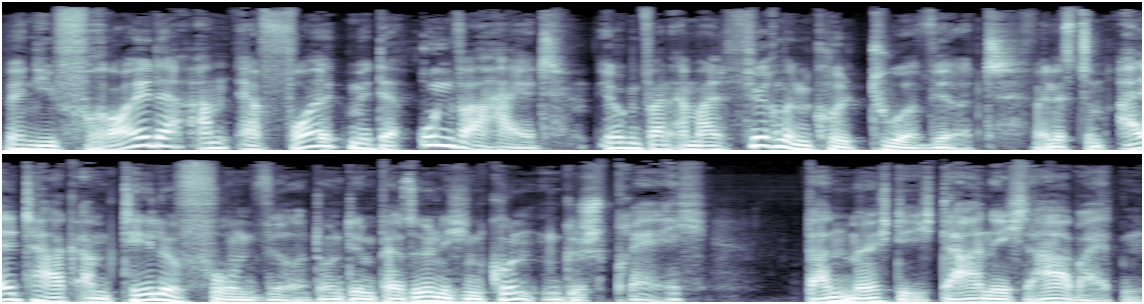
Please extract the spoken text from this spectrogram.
wenn die Freude am Erfolg mit der Unwahrheit irgendwann einmal Firmenkultur wird, wenn es zum Alltag am Telefon wird und im persönlichen Kundengespräch, dann möchte ich da nicht arbeiten.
